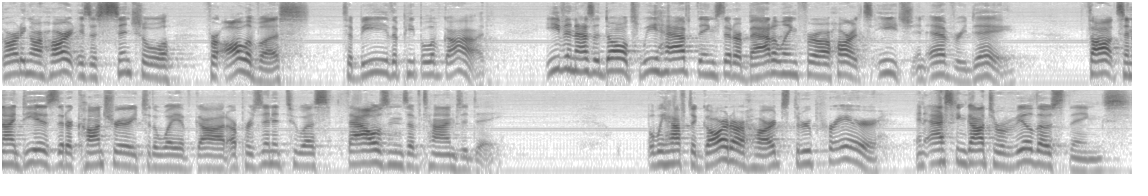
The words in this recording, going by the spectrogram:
Guarding our heart is essential for all of us to be the people of God. Even as adults, we have things that are battling for our hearts each and every day. Thoughts and ideas that are contrary to the way of God are presented to us thousands of times a day. But we have to guard our hearts through prayer and asking God to reveal those things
